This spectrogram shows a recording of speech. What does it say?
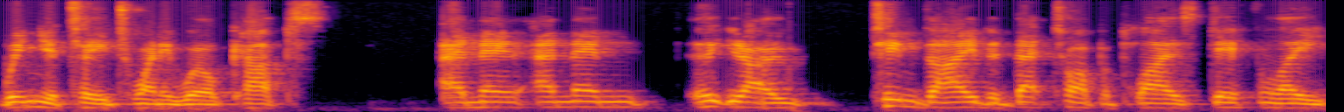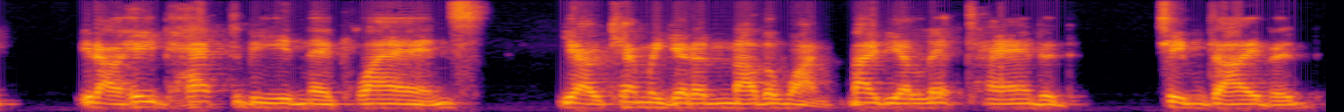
win your T20 World Cups, and then and then you know Tim David, that type of player is definitely you know he'd have to be in their plans you know, can we get another one? Maybe a left-handed Tim David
